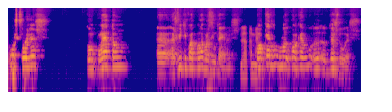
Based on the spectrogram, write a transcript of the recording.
duas folhas completam uh, as 24 palavras inteiras. Exatamente. Qualquer, uma, qualquer uh, das duas.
